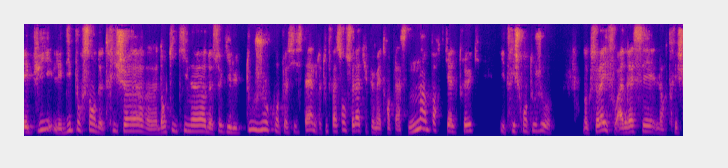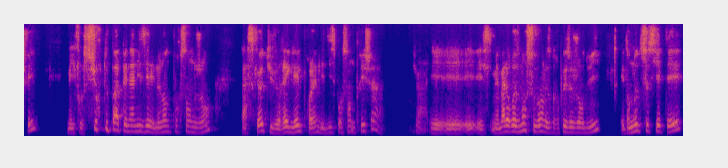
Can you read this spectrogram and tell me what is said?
Et puis, les 10% de tricheurs, euh, d'enquiquineurs, de ceux qui luttent toujours contre le système, de toute façon, ceux-là, tu peux mettre en place n'importe quel truc, ils tricheront toujours. Donc, ceux-là, il faut adresser leur tricherie, mais il ne faut surtout pas pénaliser les 90% de gens parce que tu veux régler le problème des 10% de tricheurs et, mais malheureusement, souvent, les entreprises aujourd'hui et dans notre société,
